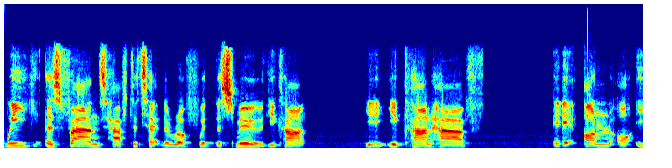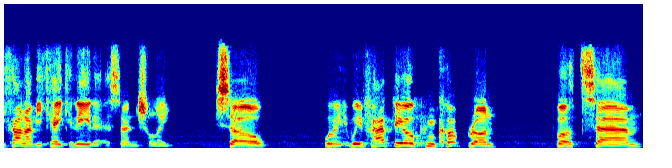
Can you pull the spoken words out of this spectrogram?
we as fans have to take the rough with the smooth. You can't you, you can't have it on you can't have your cake and eat it essentially. So we we've had the Open Cup run, but. Um,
